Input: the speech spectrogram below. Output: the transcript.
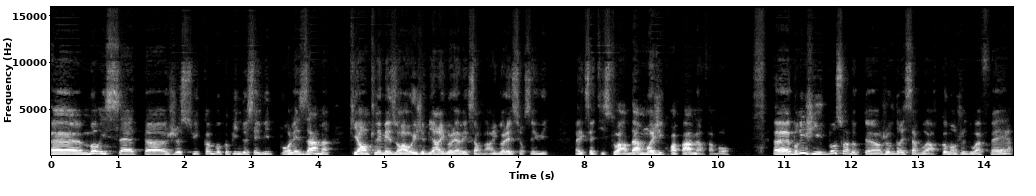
Euh, Morissette, euh, je suis comme vos copines de C8 pour les âmes qui hantent les maisons. Ah oui, j'ai bien rigolé avec ça. On a rigolé sur C8 avec cette histoire d'âme. Moi, j'y crois pas, mais enfin bon, euh, Brigitte, bonsoir docteur. Je voudrais savoir comment je dois faire.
